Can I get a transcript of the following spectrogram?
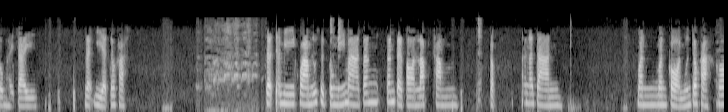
ลมหายใจละเอียดเจ้าค่ะ จะจะมีความรู้สึกตรงนี้มาตั้งตั้งแต่ตอนรับทำกับท่านอาจารย์ วันวันก่อนนู้นเจ้าค่ะ ก็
